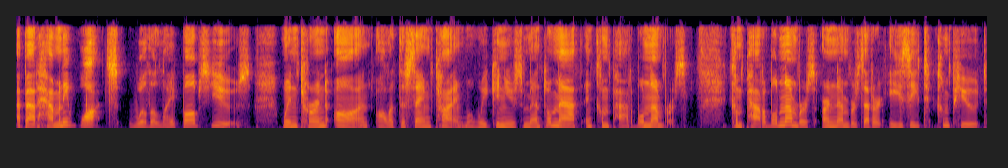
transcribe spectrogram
About how many watts will the light bulbs use when turned on all at the same time? Well, we can use mental math and compatible numbers. Compatible numbers are numbers that are easy to compute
